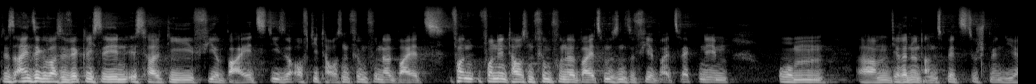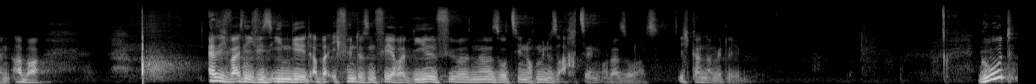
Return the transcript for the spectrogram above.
das Einzige, was Sie wirklich sehen, ist halt die vier Bytes, die Sie auf die 1500 Bytes, von, von den 1500 Bytes müssen Sie vier Bytes wegnehmen, um ähm, die Redundanzbits zu spendieren. Aber also ich weiß nicht, wie es Ihnen geht, aber ich finde das ein fairer Deal für ne, so 10 noch minus 18 oder sowas. Ich kann damit leben. Gut?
